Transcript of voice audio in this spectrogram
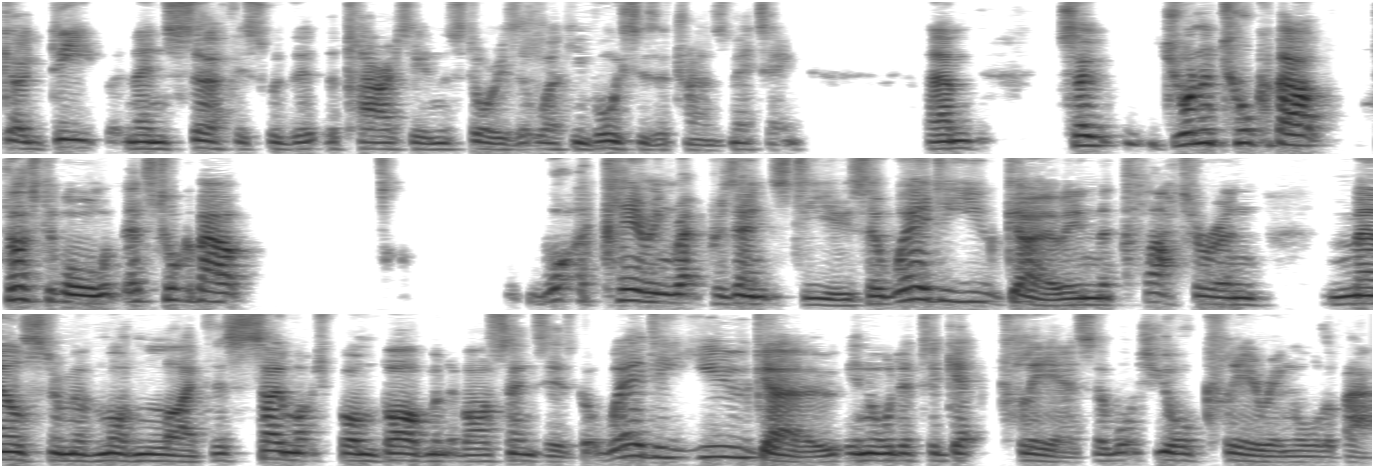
go deep and then surface with the, the clarity and the stories that Working Voices are transmitting. Um, so do you want to talk about first of all, let's talk about what a clearing represents to you. So, where do you go in the clutter and maelstrom of modern life? There's so much bombardment of our senses, but where do you go in order to get clear? So, what's your clearing all about?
